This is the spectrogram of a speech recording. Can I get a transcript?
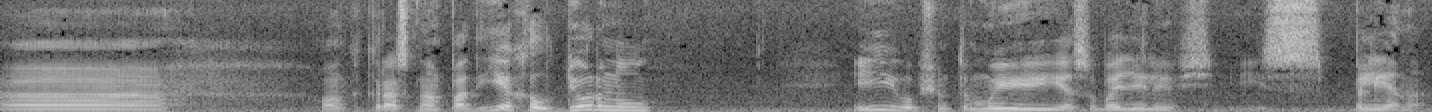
А, он как раз к нам подъехал, дернул, и, в общем-то, мы освободили из плена.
